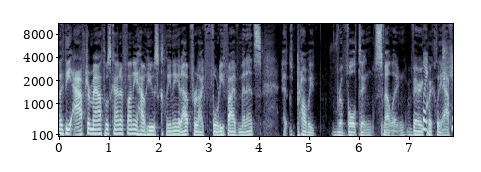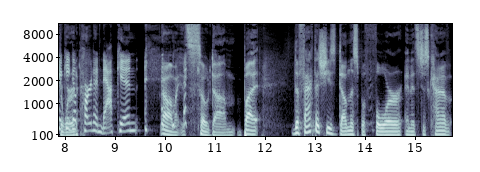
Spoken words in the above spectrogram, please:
Like the aftermath was kind of funny how he was cleaning it up for like 45 minutes. It was probably revolting smelling very Like quickly picking afterward. apart a napkin. oh my it's so dumb. But the fact that she's done this before and it's just kind of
